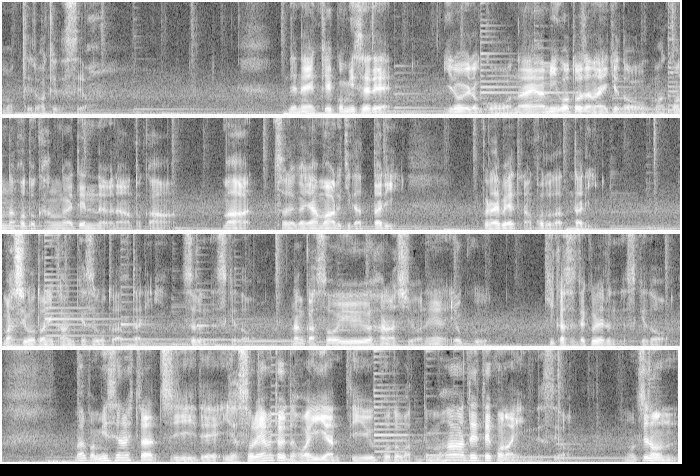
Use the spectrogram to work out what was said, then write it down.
思ってるわけですよ。でね、結構店でいろいろこう悩み事じゃないけど、まあ、こんなこと考えてんのよなとか、まあそれが山歩きだったり、プライベートなことだったり、まあ仕事に関係することだったりするんですけど、なんかそういう話をね、よく聞かせてくれるんですけど、まあ、やっぱ店の人たちで、いや、それやめといた方がいいやんっていう言葉って、まあ出てこないんですよ。もちろん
